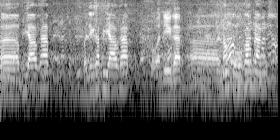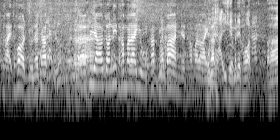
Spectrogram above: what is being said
เอ่อพี่ยาวครับสวัสดีครับพี่ยาวครับ สวัสดีครับเอ่อน้องตู่เขากำลังถ่ายทอดอยู่นะครับเอ่อพี่ยาวตอนนี้ทำอะไรอยู่ครับอยู่บ้านเนี่ยทำอะไรผมครับถ่ายเฉยไม่ได้ทอดฮะ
